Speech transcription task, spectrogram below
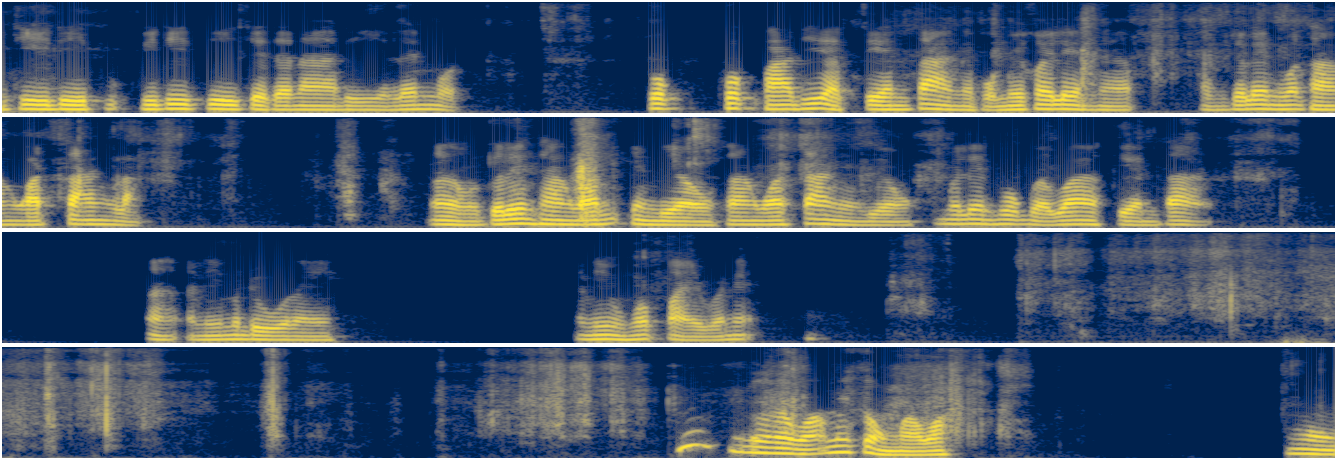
ิธีดีวิธีดีเจตนาดีเล่นหมด พวกพวกพาทที่แบบเซียนสร้างเนี่ยผมไม่ค่อยเล่นนะครับ ผมจะเล่นว่าทางวัดสร้างหลักเออผมจะเล่นทางวัดอย่างเดียว ทางวัดสร้างอย่างเดียว ไม่เล่นพวกแบบว่าเซียนสร้างอะอันนี้มาดูอะไร อันนี้ผมก็ไปวะเนี่ยนี่อะไรวะไม่ส่งมาวะงง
